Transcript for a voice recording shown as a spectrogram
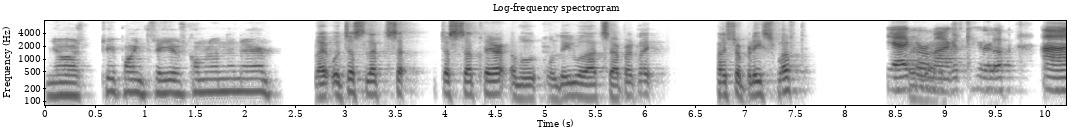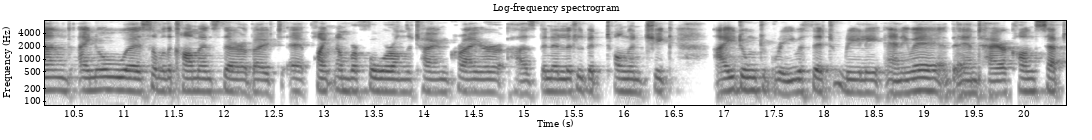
No, two point three is coming in in there. Right, we'll just let, sit- just sit there and we'll, we'll deal with that separately. Councillor Bree Swift. Yeah, Very. Gurmagat Kirlock. And I know uh, some of the comments there about uh, point number four on the town crier has been a little bit tongue in cheek. I don't agree with it really anyway, the entire concept.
